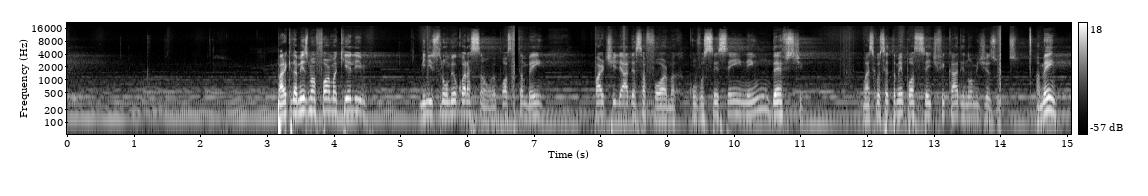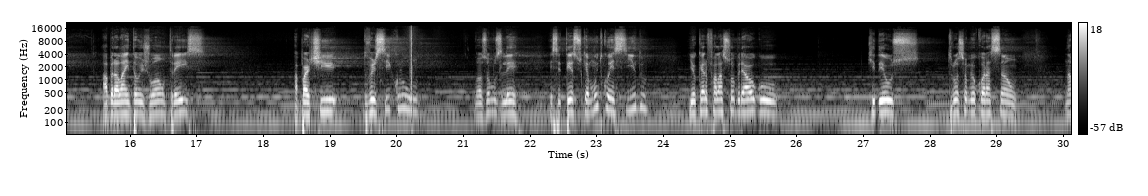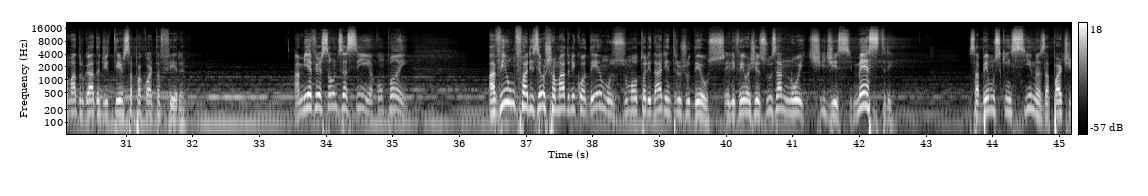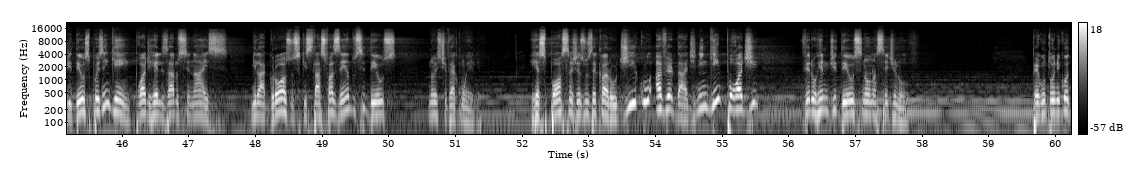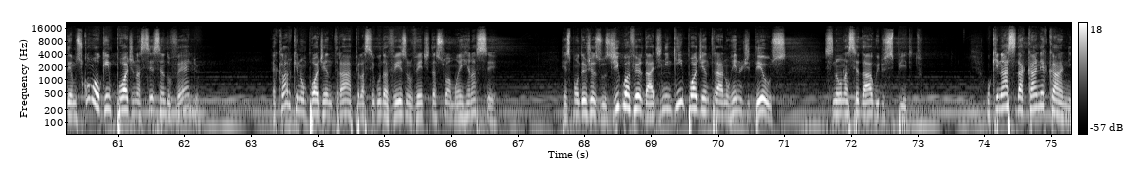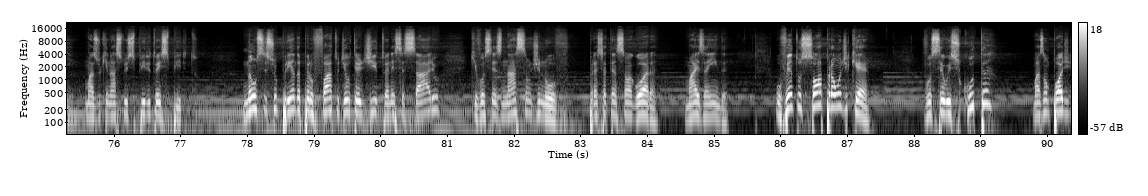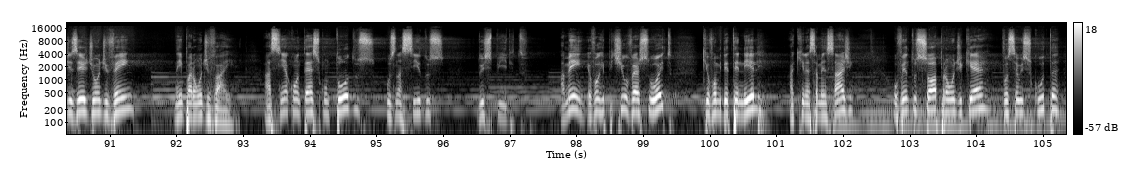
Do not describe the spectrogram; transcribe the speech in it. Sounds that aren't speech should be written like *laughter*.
para que, da mesma forma que Ele ministrou o meu coração, eu possa também partilhar dessa forma com você, sem nenhum déficit, mas que você também possa ser edificado em nome de Jesus. Amém? Abra lá então em João 3, a partir do versículo 1. Nós vamos ler esse texto que é muito conhecido e eu quero falar sobre algo que Deus trouxe ao meu coração na madrugada de terça para quarta-feira. A minha versão diz assim, acompanhe. Havia um fariseu chamado Nicodemos, uma autoridade entre os judeus. Ele veio a Jesus à noite e disse: Mestre, sabemos que ensinas da parte de Deus, pois ninguém pode realizar os sinais milagrosos que estás fazendo se Deus não estiver com ele. Em resposta, Jesus declarou: Digo a verdade, ninguém pode ver o reino de Deus se não nascer de novo. Perguntou Nicodemos: Como alguém pode nascer sendo velho? É claro que não pode entrar pela segunda vez no ventre da sua mãe e renascer. Respondeu Jesus: Digo a verdade, ninguém pode entrar no reino de Deus se não nascer da água e do espírito. O que nasce da carne é carne, mas o que nasce do espírito é espírito. Não se surpreenda pelo fato de eu ter dito: é necessário que vocês nasçam de novo. Preste atenção agora, mais ainda. O vento sopra onde quer, você o escuta, mas não pode dizer de onde vem nem para onde vai. Assim acontece com todos os nascidos do Espírito. Amém? Eu vou repetir o verso 8, que eu vou me deter nele, aqui nessa mensagem. O vento sopra onde quer, você o escuta,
